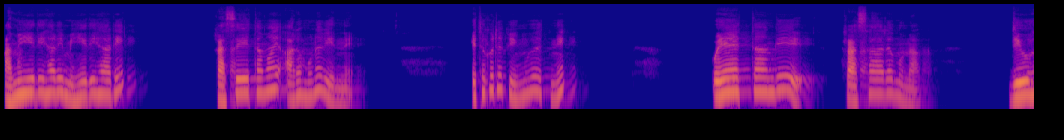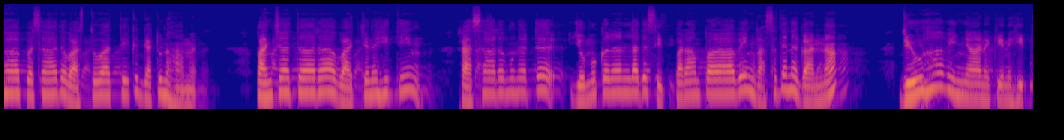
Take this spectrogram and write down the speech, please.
අමීරි හරි මිහිරි හරි රසේ තමයි අරමුණ වෙන්නේ. එතකොට පින්වත්නි ඔය ඇත්තන්ගේ රස අරමුණක් ජීවහා ප්‍රසාද වස්තුවත් එක්ක ගැටුණාම පංචාධාරා වචන හිතින් රස අරමුණට යොමු කරන ලද සිත් පරම්පරාවෙන් රස දැනගන්නා ජීවහා විඥාන කියන හිත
